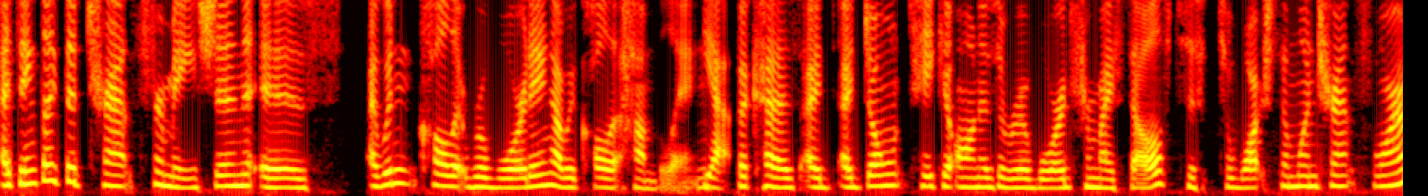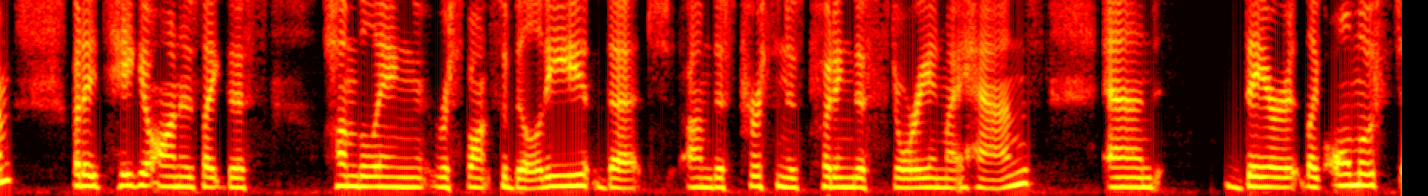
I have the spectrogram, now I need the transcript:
I think like the transformation is I wouldn't call it rewarding. I would call it humbling. Yeah. Because I, I don't take it on as a reward for myself to, to watch someone transform, but I take it on as like this humbling responsibility that um, this person is putting this story in my hands and they're like almost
